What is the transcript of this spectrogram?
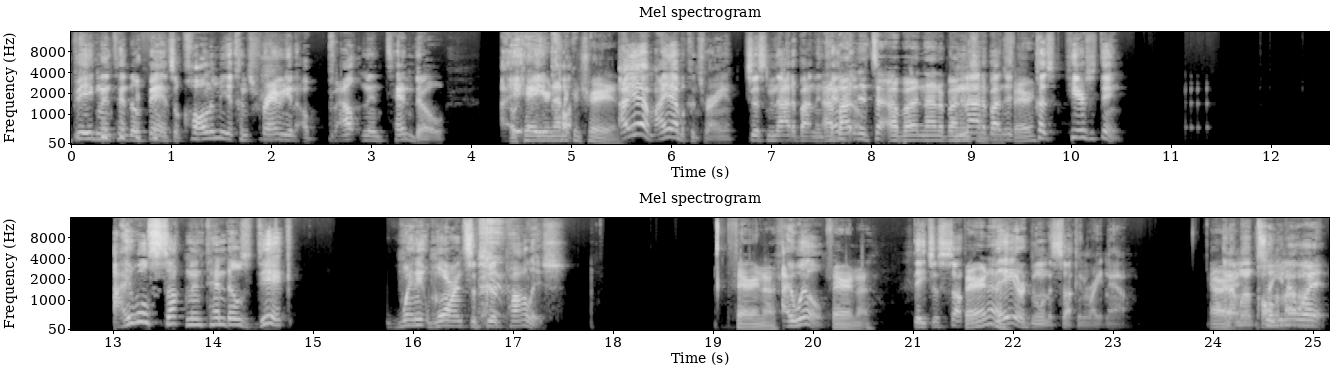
big Nintendo fan. So calling me a contrarian about Nintendo. Okay, it you're not ca- a contrarian. I am. I am a contrarian, just not about Nintendo. about Nintendo, about not about not Nintendo, about. Because here's the thing. I will suck Nintendo's dick when it warrants a good polish. Fair enough. I will. Fair enough. They just suck. Fair enough. They are doing the sucking right now. All And. I'm gonna call so them you know out on what?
